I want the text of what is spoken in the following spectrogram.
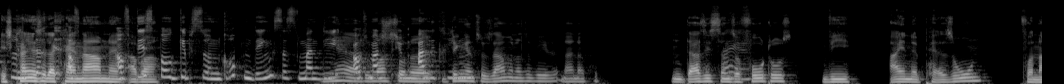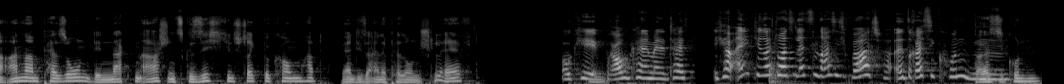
ich so kann jetzt leider keinen Namen nennen, Auf aber Dispo gibt es so ein Gruppendings, dass man die ja, du automatisch machst so alle kriegen. Dinge zusammen und dann sind wir in einer Gruppe. Und da siehst du dann so Geil. Fotos, wie eine Person von einer anderen Person den nackten Arsch ins Gesicht gestreckt bekommen hat, während diese eine Person schläft. Okay, Hm. brauchen keine mehr Details. Ich habe eigentlich gesagt, du hast die letzten 30 Wörter, äh, 30 Sekunden. 30 Sekunden.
